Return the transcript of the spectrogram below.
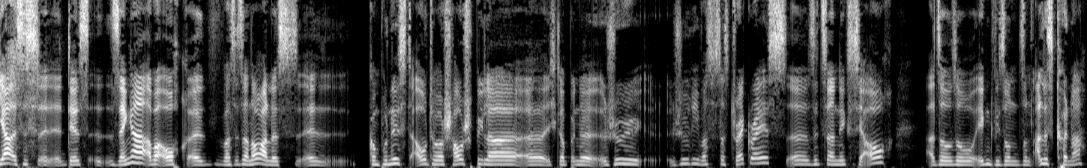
Ja, es ist, äh, der ist äh, Sänger, aber auch, äh, was ist er noch alles? Äh, Komponist, Autor, Schauspieler, äh, ich glaube in der Jury, Jury, was ist das, Drag Race, äh, sitzt er nächstes Jahr auch. Also so irgendwie so ein, so ein Alleskönner.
